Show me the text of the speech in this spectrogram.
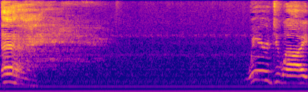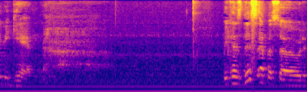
Eh. where do I begin? Because this episode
